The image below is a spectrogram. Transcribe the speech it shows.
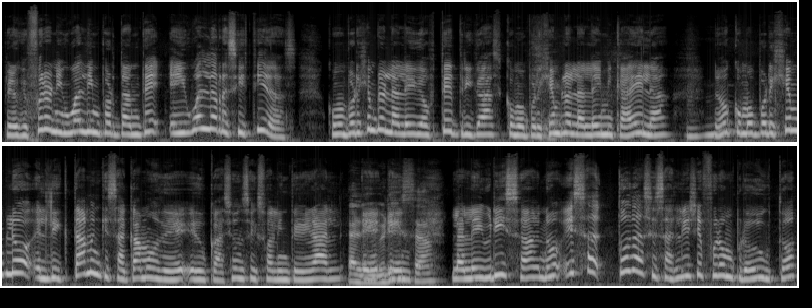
pero que fueron igual de importantes e igual de resistidas. Como por ejemplo la ley de obstétricas, como por ejemplo la ley Micaela, ¿no? Como por ejemplo el dictamen que sacamos de educación sexual integral. La ley eh, Brisa. la ley Brisa, ¿no? Esa, todas esas leyes fueron producto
